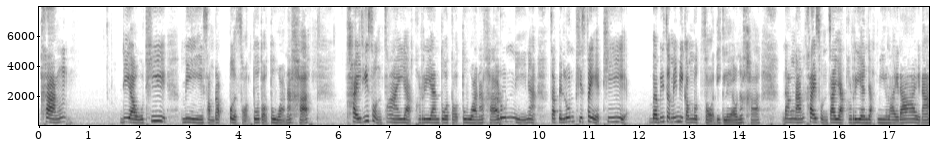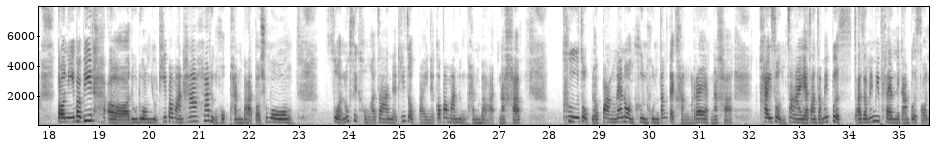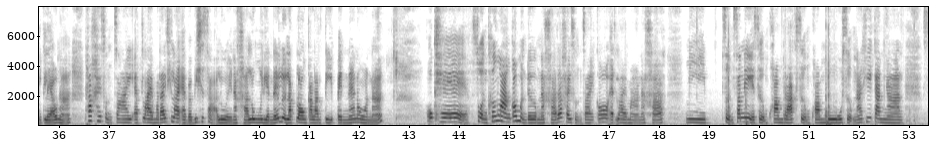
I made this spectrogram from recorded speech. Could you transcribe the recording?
ครั้งเดียวที่มีสำหรับเปิดสอนตัวต่อตัวนะคะ ใครที่สนใจอยากเรียนตัวต่อตัวนะคะ รุ่นนี้เนี่ยจะเป็นรุ่นพิเศษที่บาร์บี้จะไม่มีกำหนดสอนอีกแล้วนะคะ ดังนั้นใครสนใจอยากเรียนอยากมีรายได้นะ ตอนนี้บาร์บี้ดูดวงอยู่ที่ประมาณ 5 5ถึง6,000 บาทต่อชั่วโมง ส่วนลูกศิษย์ของอาจารย์เนี่ยที่จบไปเนี่ยก็ประมาณ 1,000 บาทนะคะ คือจบแล้วปังแน่นอนคืนทุนตั้งแต่ครั้งแรกนะคะ ใครสนใจอาจารย์จะไม่เปิดอาจจะไม่มีแพลนในการเปิดสอนอีกแล้วนะ ถ้าใครสนใจแอดไลน์มาได้ที่ไลน์แอดบาร์บี้ชิสาเลยนะคะลงเรียนได้เลยรับรองการันตีเป็นแน่นอนนะโอเค ส่วนเครื่องรางก็เหมือนเดิมนะคะ ถ้าใครสนใจก็แอดไลน์มานะคะ มีเสริมเสน่ห์ เสริมความรัก เสริมความมู เสริมหน้าที่การงาน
